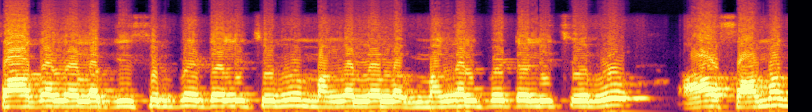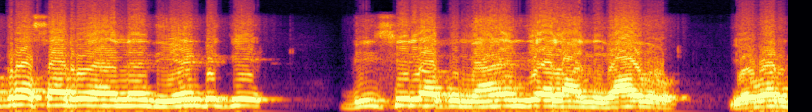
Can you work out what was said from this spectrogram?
సాకళ్ళకి ఇసిరిపేటలు ఇచ్చిండ్రు మంగళోళ్ళకు మంగళపేటలు ఇచ్చిండ్రు. ఆ సమగ్ర సర్వే అనేది ఏంటికి? బీసీలకు న్యాయం చేయాలని కాదు. ఎవరి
